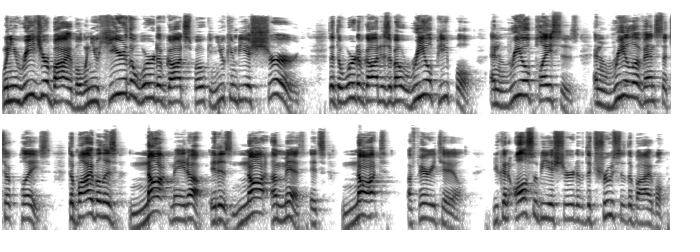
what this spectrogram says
When you read your Bible, when you hear the word of God spoken, you can be assured that the word of God is about real people and real places and real events that took place. The Bible is not made up. It is not a myth. It's not a fairy tale. You can also be assured of the truths of the Bible.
